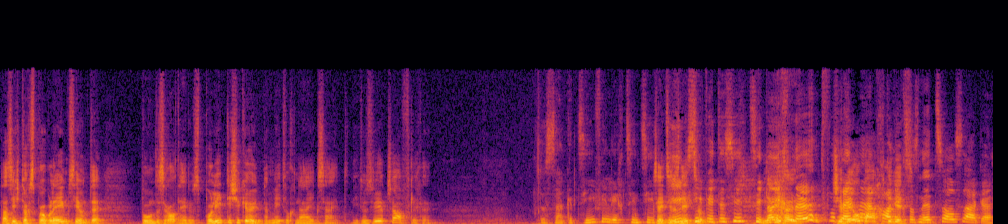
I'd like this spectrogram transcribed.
Das ist doch das Problem gewesen. und der Bundesrat hat aus politischen Gründen am Mittwoch Nein gesagt, nicht aus wirtschaftlichen. Das sagen Sie, vielleicht sind Sie dabei Sie so? bei der Sitzung. Nein, ich, ich nicht, von dem her kann ich das nicht so sagen.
